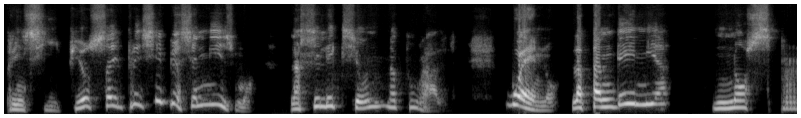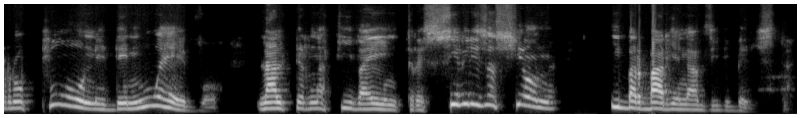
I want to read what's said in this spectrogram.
principios, el principio es el mismo la selección natural. Bueno, la pandemia nos propone de nuevo la alternativa entre civilización y barbarie nazi liberista.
